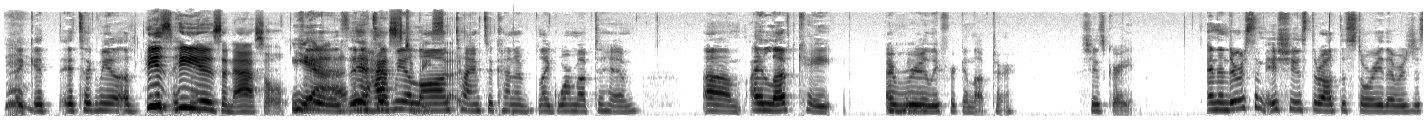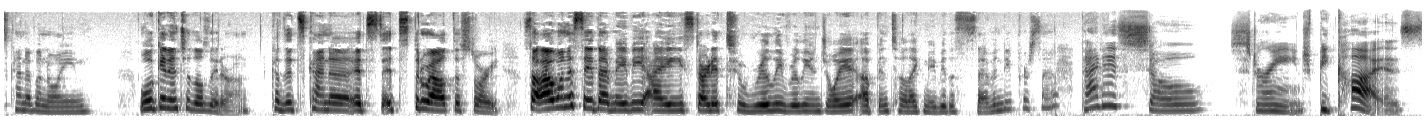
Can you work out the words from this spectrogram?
Like it it took me a He's he me- is an asshole. he Yeah. is. It It, has took me to a long said. time to kind of like warm up to him. Um, I loved Kate. I Mm-hmm. really freaking loved her. She's great. And then there were some issues throughout the story that were just kind of annoying. We'll get into those later on because it's kind of it's it's throughout the story. So I want to say that maybe I started to really really enjoy it up until like maybe the seventy percent. That is so strange because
